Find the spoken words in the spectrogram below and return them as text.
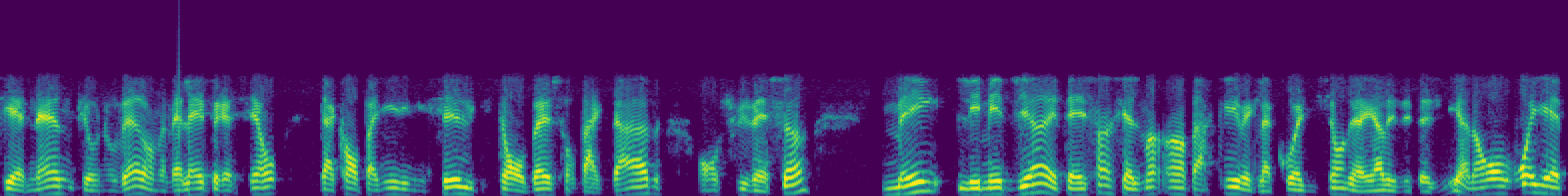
CNN puis aux nouvelles, on avait l'impression d'accompagner les missiles qui tombaient sur Bagdad. On suivait ça mais les médias étaient essentiellement embarqués avec la coalition derrière les États-Unis. Alors, on voyait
